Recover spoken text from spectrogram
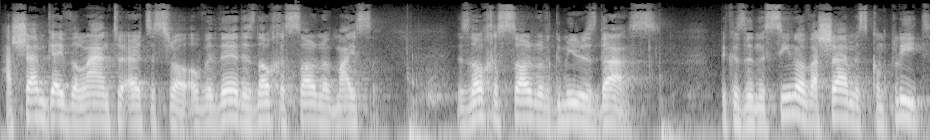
Hashem gave the land to Eretz Yisrael. Over there, there's no chesaron of Maisa. There's no chesaron of Gemiris Das. Because the Nesino of Hashem is complete.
